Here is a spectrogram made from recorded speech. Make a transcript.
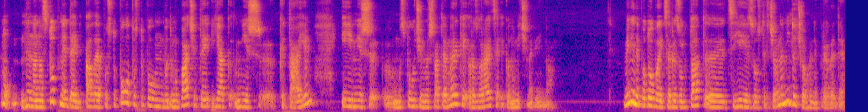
ну не на наступний день, але поступово-поступово ми будемо бачити, як між е, Китаєм і між е, Сполученими Штатами Америки розгорається економічна війна. Мені не подобається результат е, цієї зустрічі. Вона ні до чого не приведе.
